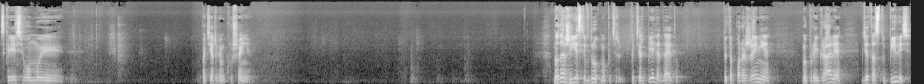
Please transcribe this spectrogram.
Скорее всего, мы потерпим крушение. Но даже если вдруг мы потерпели да, это, это поражение, мы проиграли, где-то оступились,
